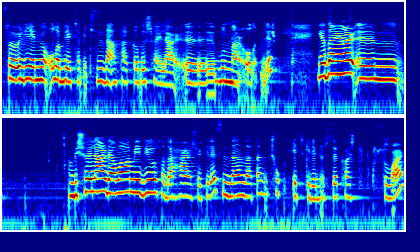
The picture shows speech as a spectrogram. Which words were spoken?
söyleyemiyor olabilir tabii ki. Sizden sakladığı şeyler e, bunlar olabilir. Ya da eğer e, bir şeyler devam ediyorsa da her şekilde sizden zaten çok etkileniyor. Size kaç tutkusu var.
